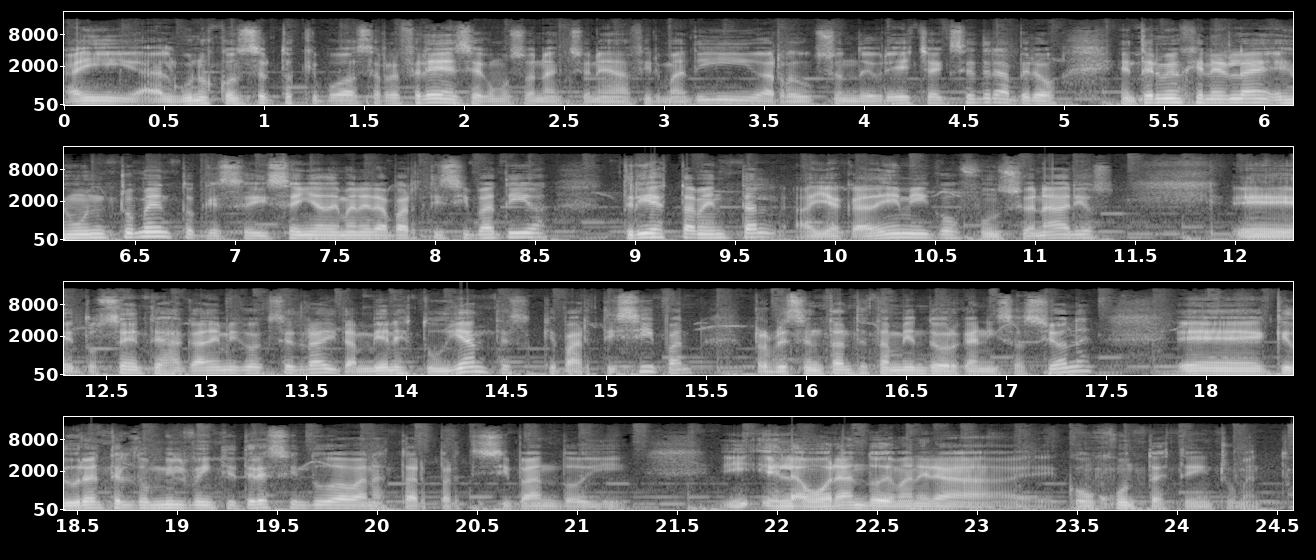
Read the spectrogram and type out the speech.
Hay algunos conceptos que puedo hacer referencia, como son acciones afirmativas, reducción de brecha, etcétera, pero en términos generales es un instrumento que se diseña de manera participativa, triestamental, hay académicos, funcionarios, eh, docentes académicos, etcétera, y también estudiantes que participan, representantes también de organizaciones, eh, que durante el 2023 sin duda van a estar participando y, elaborando de manera eh, conjunta este instrumento.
